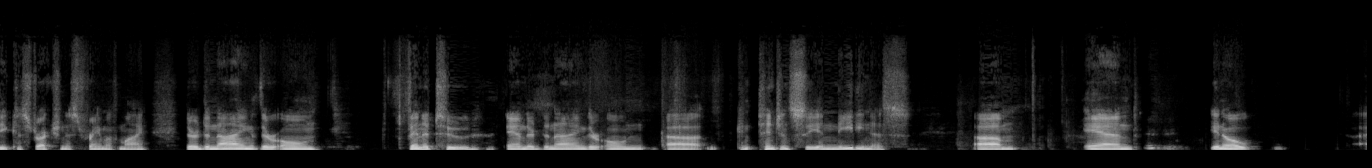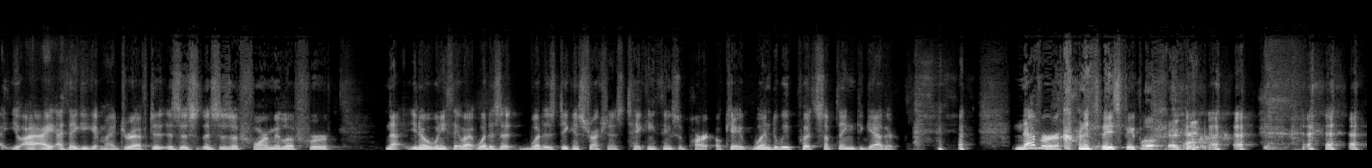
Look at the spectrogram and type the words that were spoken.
deconstructionist frame of mind. They're denying their own finitude and they're denying their own uh, contingency and neediness. Um, and you know, I, I think you get my drift. This is this is a formula for now, you know, when you think about it, what is it? What is deconstruction? It's taking things apart. Okay, when do we put something together? Never, according to these people. Well, it,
